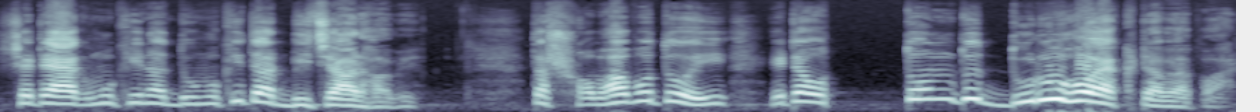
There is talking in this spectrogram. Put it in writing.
সেটা একমুখী না দুমুখী তার বিচার হবে। তা স্বভাবতই এটা অত্যন্ত দুরূহ একটা ব্যাপার।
